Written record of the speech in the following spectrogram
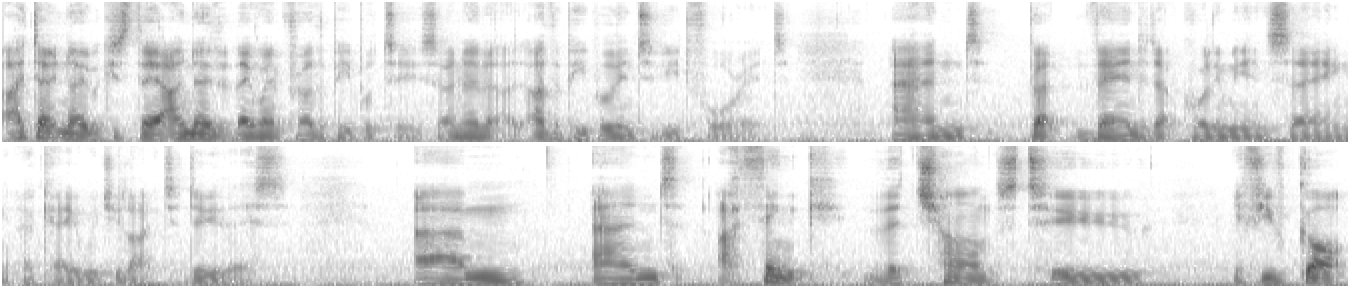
I don't know because they I know that they went for other people too. So I know that other people interviewed for it, and but they ended up calling me and saying, "Okay, would you like to do this?" Um, and I think the chance to, if you've got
